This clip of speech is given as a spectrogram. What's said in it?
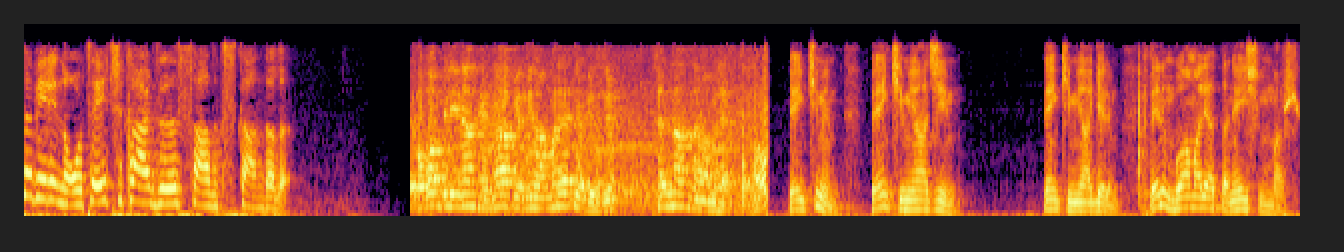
Haber'in ortaya çıkardığı sağlık skandalı. Babam bile inanmıyor. Ne yapıyor. Ameliyat yapıyoruz diyor. Sen ne anladın ameliyatta? Ben kimim? Ben kimyacıyım. Ben kimyagerim. Benim bu ameliyatta ne işim var?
